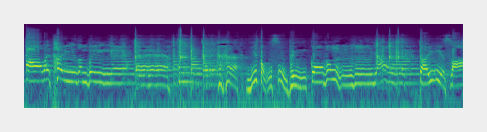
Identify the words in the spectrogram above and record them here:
阿外太人悲哎，你懂宋兵高风要该杀，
